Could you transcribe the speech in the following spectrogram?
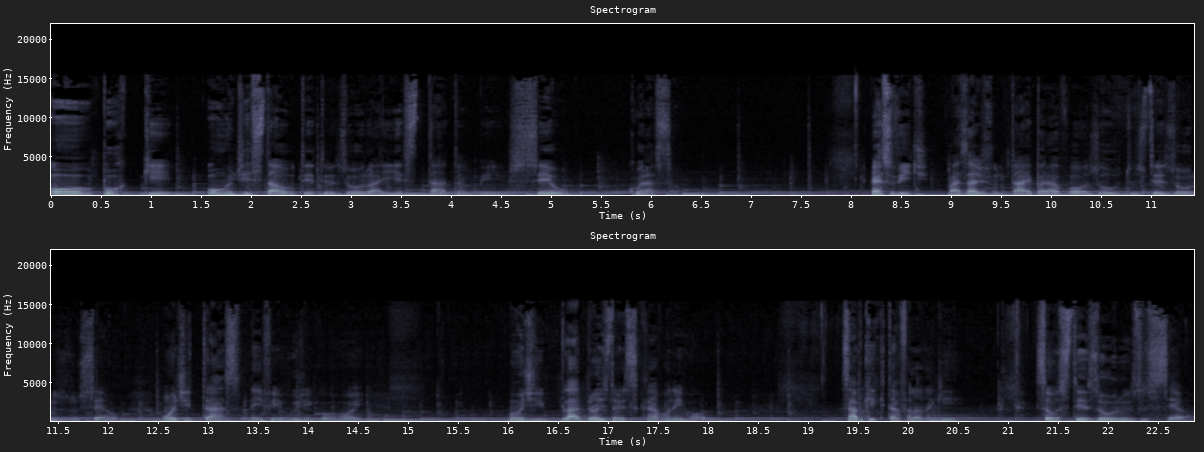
Oh, porque onde está o teu tesouro, aí está também o seu coração. Verso 20: Mas ajuntai para vós outros tesouros no céu, onde traça nem ferrugem corrói, onde ladrões não escravam nem roubam. Sabe o que está falando aqui? São os tesouros do céu.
